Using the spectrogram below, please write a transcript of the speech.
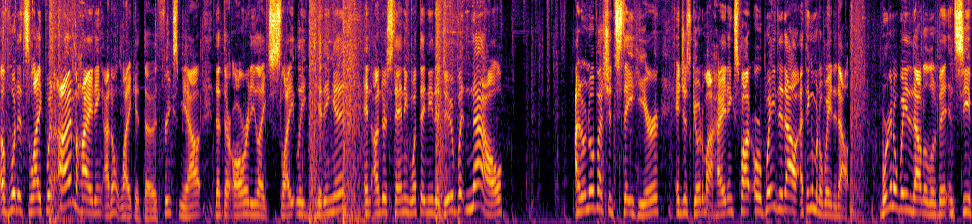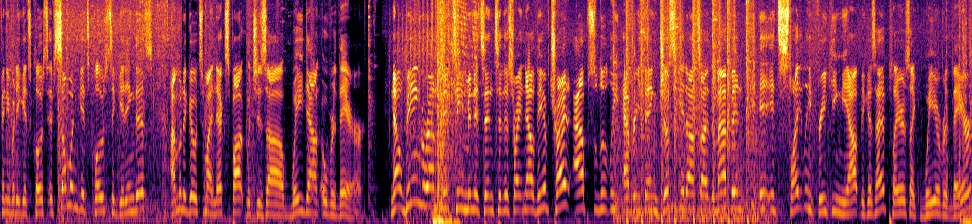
of what it's like when I'm hiding. I don't like it, though. It freaks me out that they're already, like, slightly getting it and understanding what they need to do. But now, I don't know if I should stay here and just go to my hiding spot or wait it out. I think I'm going to wait it out. We're going to wait it out a little bit and see if anybody gets close. If someone gets close to getting this, I'm going to go to my next spot, which is uh, way down over there. Now, being around 15 minutes into this right now, they have tried absolutely everything just to get outside the map, and it, it's slightly freaking me out because I have players like way over there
